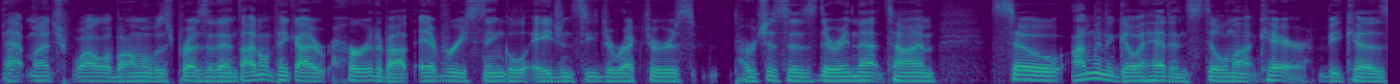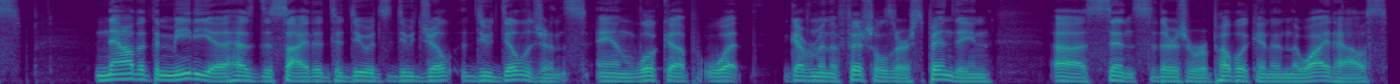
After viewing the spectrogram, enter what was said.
that much while Obama was president. I don't think I heard about every single agency director's purchases during that time. So I'm going to go ahead and still not care because now that the media has decided to do its due, due diligence and look up what government officials are spending uh, since there's a Republican in the White House,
